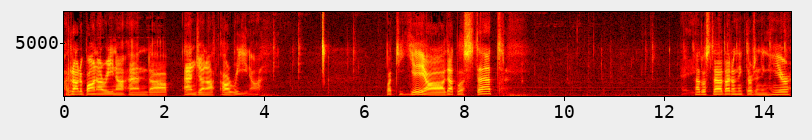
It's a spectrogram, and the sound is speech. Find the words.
Radobaan Arena and uh, Anjanath Arena. But yeah, that was that. That was that. I don't think there's anything here.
